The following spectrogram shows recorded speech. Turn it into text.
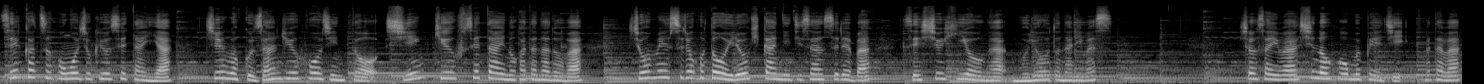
生活保護受給世帯や中国残留法人等支援給付世帯の方などは証明することを医療機関に持参すれば接種費用が無料となります。詳細は市のホームページまたは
